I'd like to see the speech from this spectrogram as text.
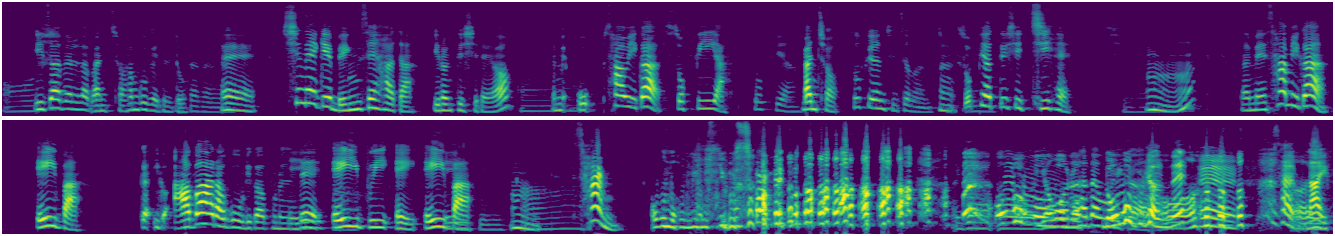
어, 이자벨라 많죠. 한국 애들도. 이사벨라. 네. 신에게 맹세하다 이런 뜻이래요. 어. 그다음에 오, 4위가 소피아. 소피아. 많죠. 소피아는 진짜 많죠. 응, 소피아 뜻이 지혜. 지혜. 음. 그다음에 3위가 에이바. 그러니까 이거 아바라고 우리가 부르는데 에이바. AVA, 에이바. AV. 음. 아. 삶. 어머. 이제, 어머, 어, 어머, 영어를. 하다 보니까 너무 부렸네. 어. 네. 삶, 어, life.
